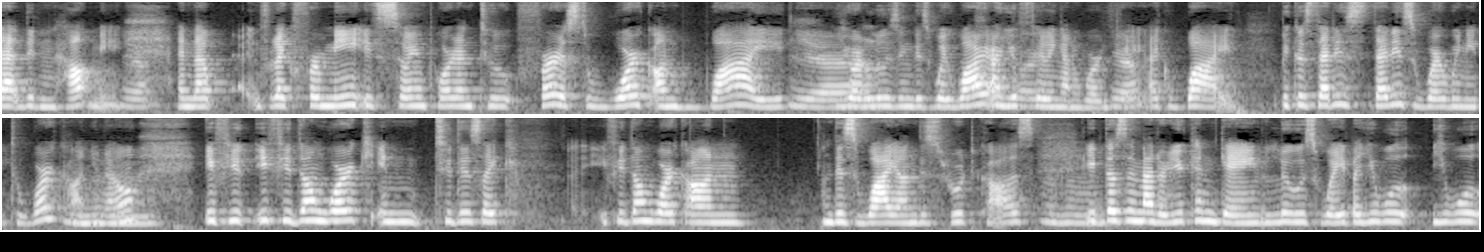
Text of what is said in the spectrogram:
that didn't help me. Yeah. And that like for me it's so important to first work on why Yeah. you're losing this weight. Why are you feeling unworthy? Like why? Because that is that is where we need to work on, you know? If you if you don't work into this like if you don't work on this why on this root because Mm-hmm. it doesn't matter you can gain lose weight but you will you will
